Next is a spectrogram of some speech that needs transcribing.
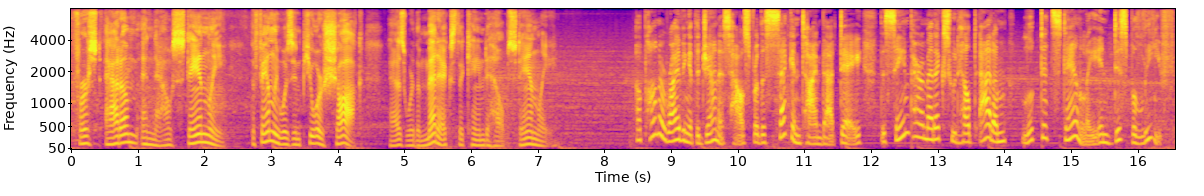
First Adam, and now Stanley. The family was in pure shock, as were the medics that came to help Stanley. Upon arriving at the Janus house for the second time that day, the same paramedics who'd helped Adam looked at Stanley in disbelief.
